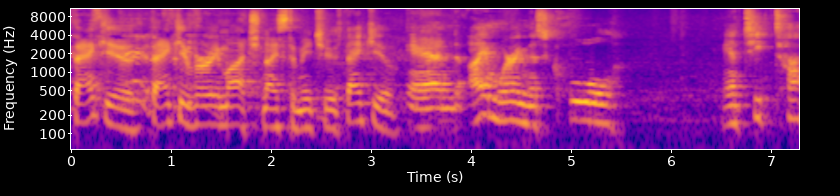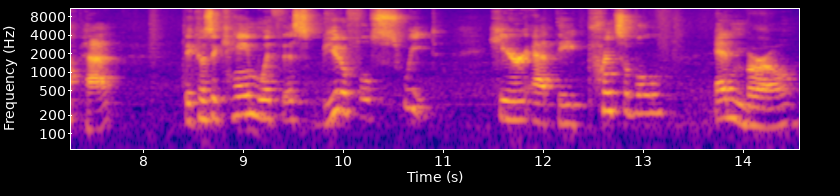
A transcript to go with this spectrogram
Thank you. Thank you very much. Nice to meet you. Thank you. And I am wearing this cool antique top hat because it came with this beautiful suite here at the Principal Edinburgh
